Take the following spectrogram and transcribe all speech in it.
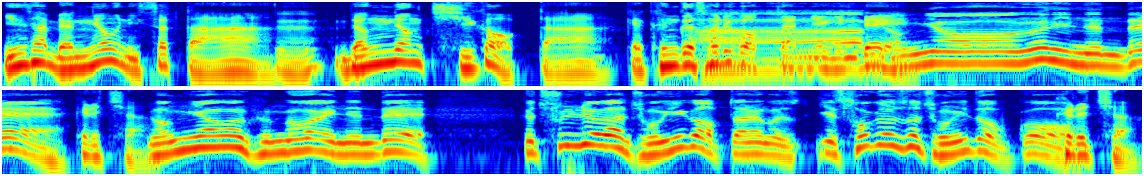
인사명령은 있었다. 네. 명령지가 없다. 그러니까 근거 서류가 아, 없다는 얘기인데. 명령은 있는데. 그렇죠. 명령은 근거가 있는데 그 출력한 종이가 없다는 거죠. 이게 소견서 종이도 없고. 그렇죠.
